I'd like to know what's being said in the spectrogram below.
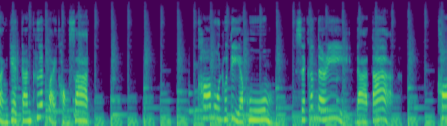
สังเกตการเคลื่อนไหวของสัตว์ ข้อมูลทุติยภูมิ secondary data ข้อ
